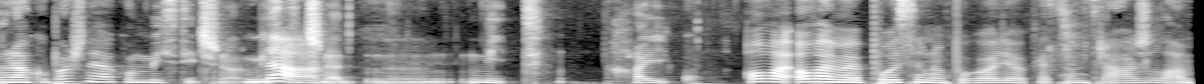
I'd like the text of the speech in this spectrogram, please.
To je onako baš nekako mistično, mistična mm, nit, haiku. Ovaj, ovaj me posebno pogodio kad sam tražila.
